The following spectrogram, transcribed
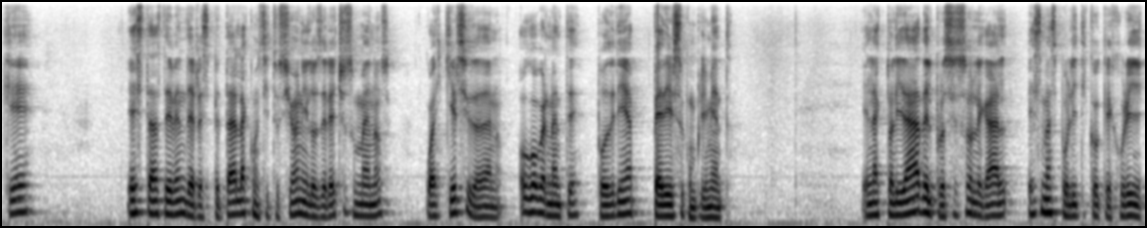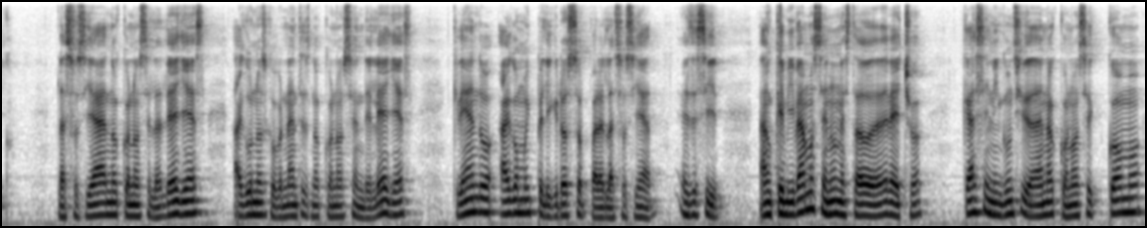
que éstas deben de respetar la Constitución y los derechos humanos, cualquier ciudadano o gobernante podría pedir su cumplimiento. En la actualidad el proceso legal es más político que jurídico. La sociedad no conoce las leyes, algunos gobernantes no conocen de leyes, creando algo muy peligroso para la sociedad. Es decir, aunque vivamos en un Estado de Derecho, casi ningún ciudadano conoce cómo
